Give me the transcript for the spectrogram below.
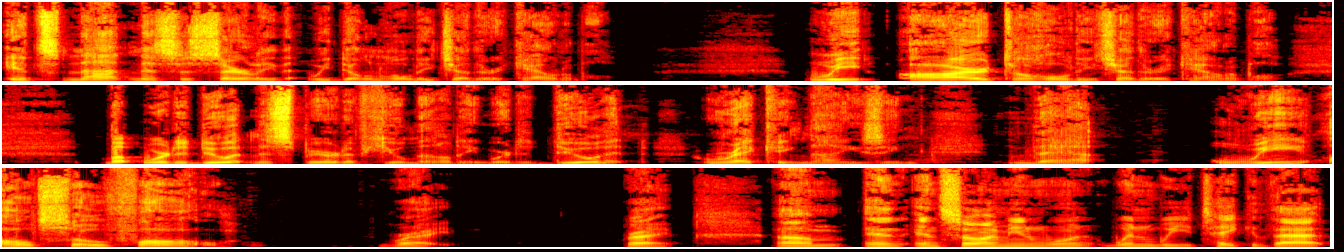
it's not necessarily that we don't hold each other accountable. We are to hold each other accountable, but we're to do it in the spirit of humility. We're to do it recognizing that we also fall. Right. Right. Um and and so I mean when when we take that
